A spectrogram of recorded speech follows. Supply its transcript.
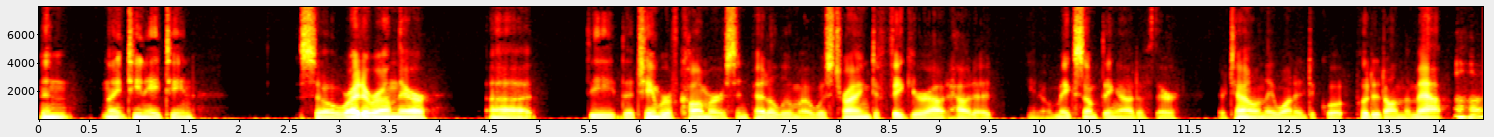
in 1918 so right around there uh the the chamber of commerce in petaluma was trying to figure out how to you know make something out of their their town they wanted to quote put it on the map Uh huh.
